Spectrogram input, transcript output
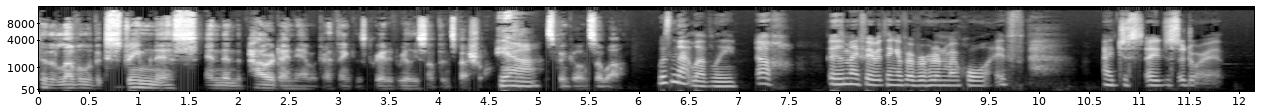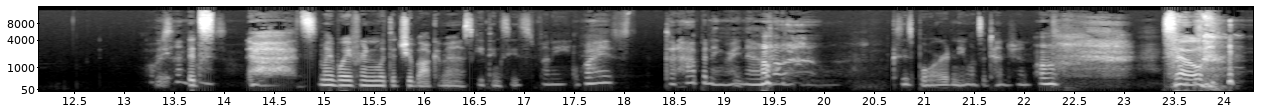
to the level of extremeness and then the power dynamic, I think has created really something special. yeah It's been going so well. wasn't that lovely Oh, it is my favorite thing I've ever heard in my whole life. I just, I just adore it. What was that? it's it's my boyfriend with the chewbacca mask he thinks he's funny why is that happening right now? because he's bored and he wants attention oh. so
